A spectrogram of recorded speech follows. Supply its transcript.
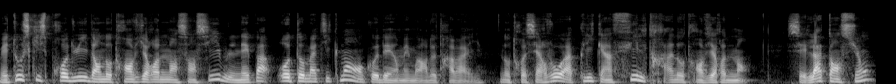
Mais tout ce qui se produit dans notre environnement sensible n'est pas automatiquement encodé en mémoire de travail. Notre cerveau applique un filtre à notre environnement. C'est l'attention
